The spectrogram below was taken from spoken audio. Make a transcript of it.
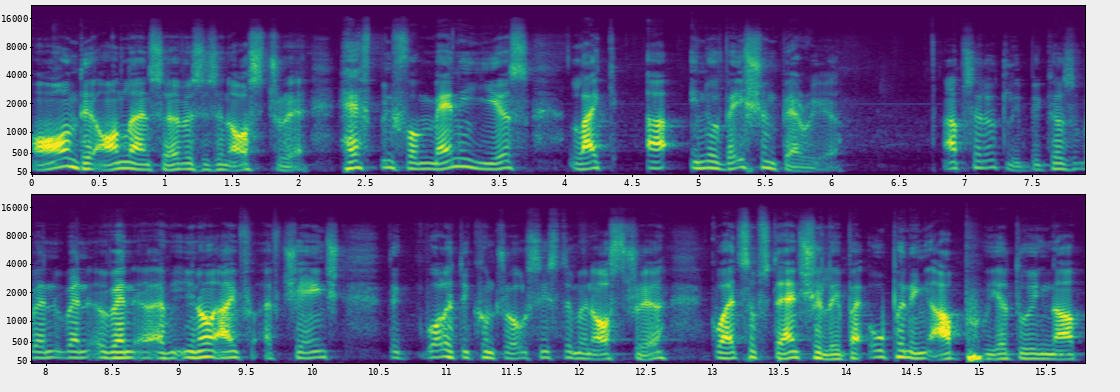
on the online services in Austria have been for many years like an innovation barrier. Absolutely, because when, when, when uh, you know, I've, I've changed the quality control system in Austria quite substantially by opening up. We are doing now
